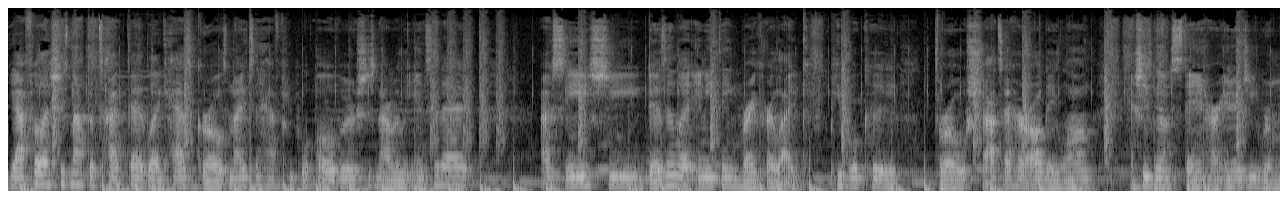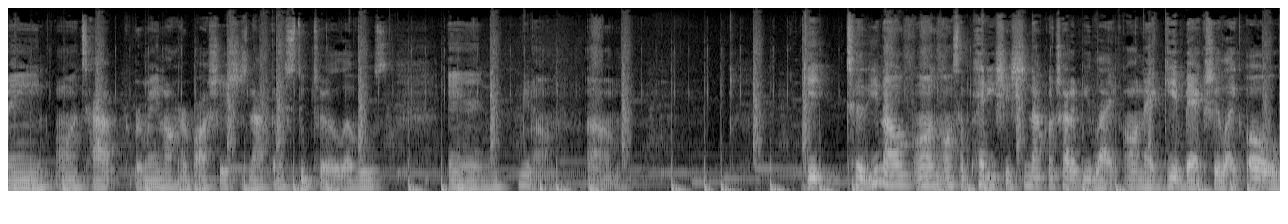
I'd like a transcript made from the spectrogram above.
yeah, I feel like she's not the type that like has girls' nights and have people over. She's not really into that. I see she doesn't let anything break her. Like people could throw shots at her all day long, and she's gonna stay in her energy, remain on top, remain on her boss shit. She's not gonna stoop to the levels, and you know, um, get to you know on on some petty shit. She's not gonna try to be like on that get back shit. Like, oh,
